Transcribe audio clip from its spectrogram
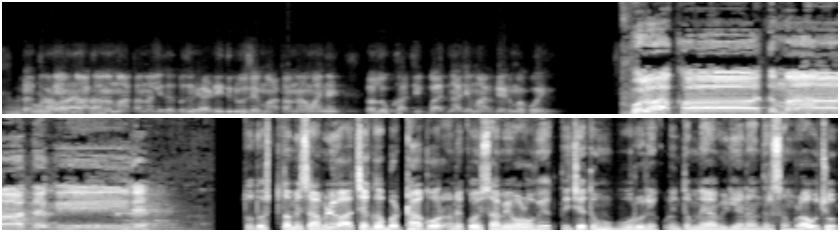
માતાના માતાના લીધે જ બધું હેડી રહ્યું છે. માતા ના હોય ને તો લુખા જીબ્બા જ ના છે માર્કેટમાં કોઈ. બોલો અખત માત કી તો દોસ્તો, તમે સાંભળ્યું આ છે ગબ્બર ઠાકોર અને કોઈ સામેવાળો વ્યક્તિ છે, તો હું પૂરું રેકોર્ડિંગ તમને આ વિડીયોના અંદર સંભળાવું છું.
